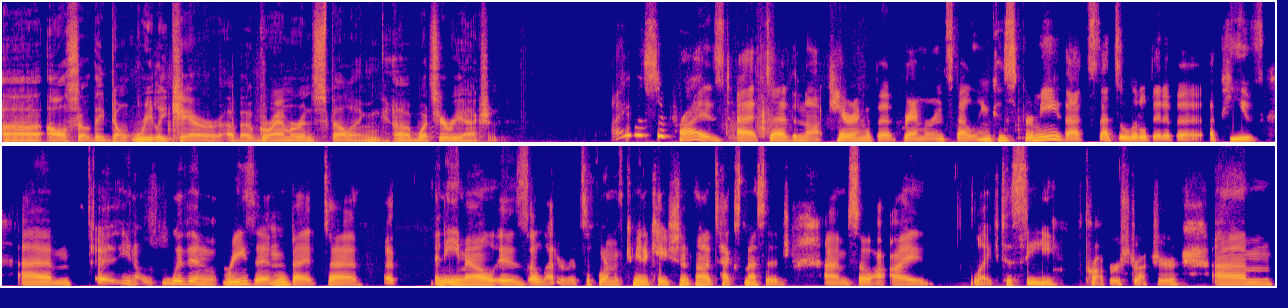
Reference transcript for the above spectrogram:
Uh, also, they don't really care about grammar and spelling. Uh, what's your reaction? I was surprised at uh, the not caring about grammar and spelling because for me that's that's a little bit of a, a peeve, um, uh, you know, within reason. But uh, uh, an email is a letter; it's a form of communication. It's not a text message. Um, so I, I like to see proper structure. Um,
